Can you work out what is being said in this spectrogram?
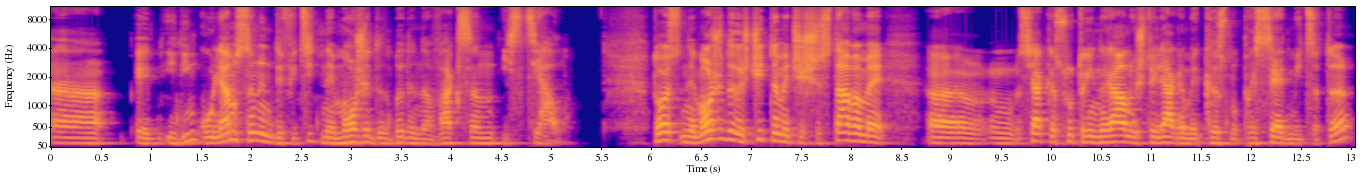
а, е, един голям сънен дефицит не може да бъде наваксан изцяло. Тоест, не може да разчитаме, че ще ставаме а, всяка сутрин рано и ще лягаме късно през седмицата,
